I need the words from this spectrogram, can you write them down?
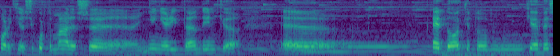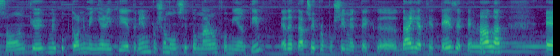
por që sikur të marrësh një njeri tëndin që e, e do që të që e beson që mirëkuptoheni me njëri-tjetrin për shembull si të marr unë fëmijën tim edhe ta çoj për pushime tek daja, te tezja, te halla, e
